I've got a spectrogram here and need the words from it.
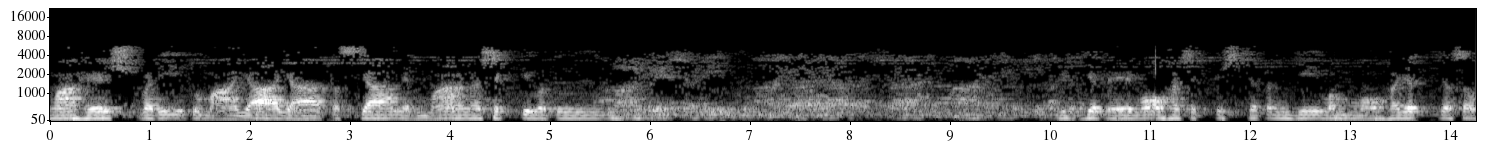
మాహేశ్వరీ తు మాయా తస్యా నిర్మాణ శక్తివత్. విద్యతే మోహశక్తిశ్చతం జీవం మోహయత్యసౌ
